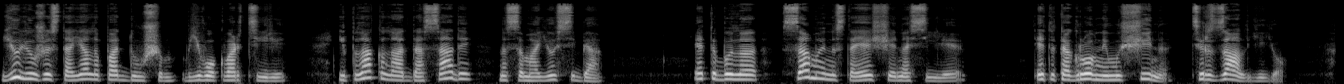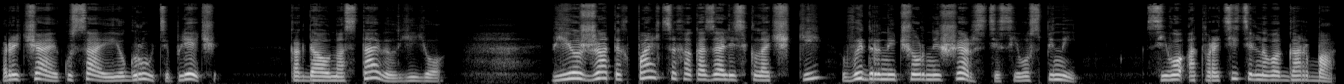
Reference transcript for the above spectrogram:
Юля уже стояла под душем в его квартире и плакала от досады на самое себя. Это было самое настоящее насилие. Этот огромный мужчина терзал ее — рыча и кусая ее грудь и плечи. Когда он оставил ее, в ее сжатых пальцах оказались клочки выдранной черной шерсти с его спины, с его отвратительного горба.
